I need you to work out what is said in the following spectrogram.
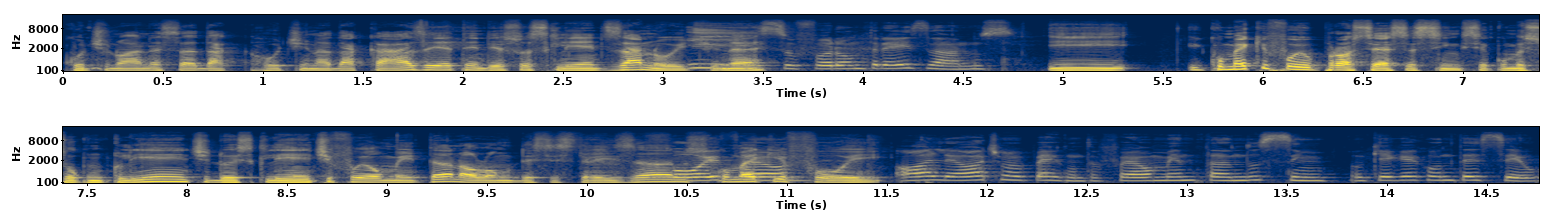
continuar nessa da- rotina da casa e atender suas clientes à noite, né? Isso, foram três anos. E, e como é que foi o processo, assim? Você começou com um cliente, dois clientes, foi aumentando ao longo desses três anos? Foi, como foi é que foi? Olha, ótima pergunta. Foi aumentando sim. O que que aconteceu?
